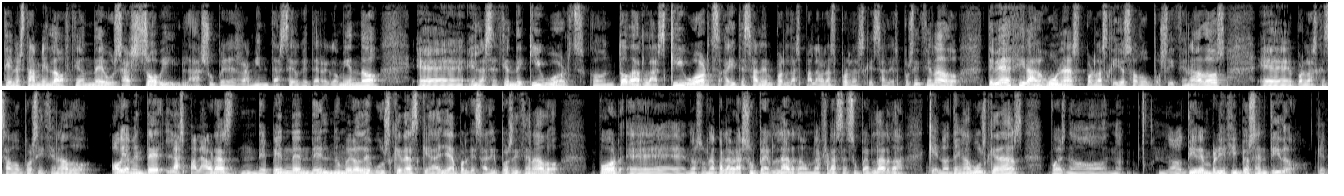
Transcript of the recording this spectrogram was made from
Tienes también la opción de usar Sobi, la super herramienta SEO que te recomiendo eh, en la sección de keywords con todas las keywords, ahí te salen por las palabras por las que sales posicionado. Te voy a decir algunas por las que yo salgo posicionados, eh, por las que salgo posicionado. Obviamente las palabras dependen del número de búsquedas que haya, porque salir posicionado por, eh, no sé, una palabra súper larga, una frase súper larga que no tenga búsquedas, pues no, no, tiene en principio sentido. Que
